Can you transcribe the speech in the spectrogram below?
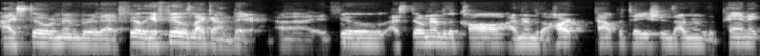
I still remember that feeling. It feels like I'm there. Uh, it feels, I still remember the call. I remember the heart palpitations. I remember the panic.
